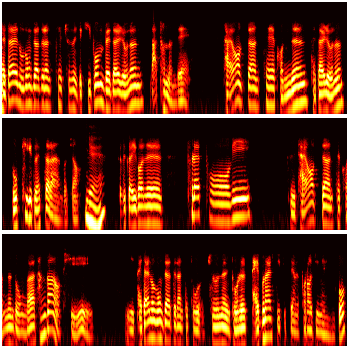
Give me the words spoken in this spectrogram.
배달 노동자들한테 주는 이제 기본 배달료는 낮췄는데 자영업자한테 걷는 배달료는 높이기도 했다라는 거죠. 예. 그러니까 이거는 플랫폼이 그 자영업자한테 걷는 돈과 상관없이 이 배달 노동자들한테 도, 주는 돈을 배분할 수 있기 때문에 벌어지는 일이고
